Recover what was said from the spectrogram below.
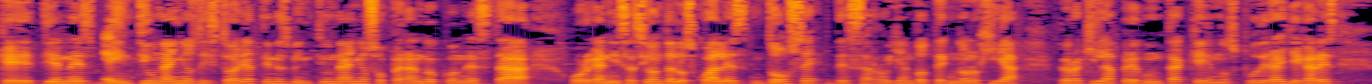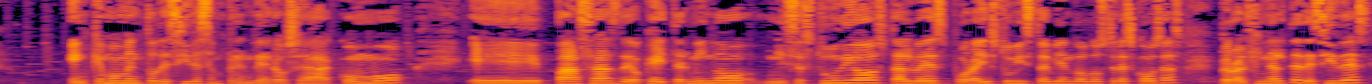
que tienes 21 años de historia, tienes 21 años operando con esta organización, de los cuales 12 desarrollando tecnología. Pero aquí la pregunta que nos pudiera llegar es, ¿en qué momento decides emprender? O sea, ¿cómo eh, pasas de, ok, termino mis estudios, tal vez por ahí estuviste viendo dos, tres cosas, pero al final te decides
